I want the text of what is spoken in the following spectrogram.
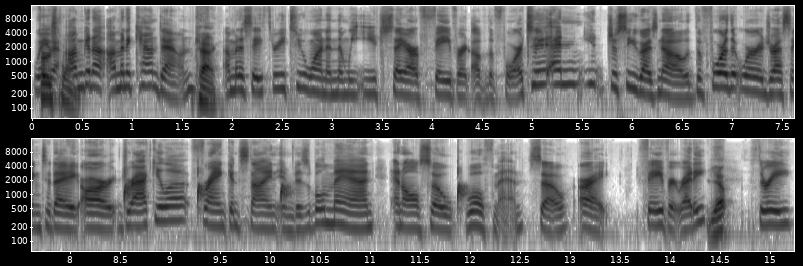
wait. First a minute. one. I'm gonna I'm gonna count down. Okay. I'm gonna say three, two, one, and then we each say our favorite of the four. To and you, just so you guys know, the four that we're addressing today are Dracula, Frankenstein, Invisible Man, and also Wolfman. So, all right, favorite. Ready? Yep. Three,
